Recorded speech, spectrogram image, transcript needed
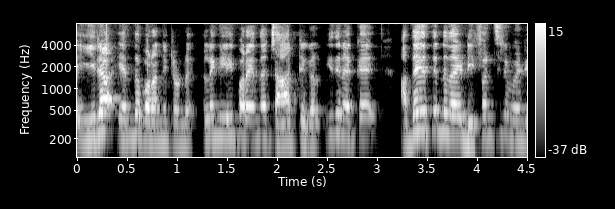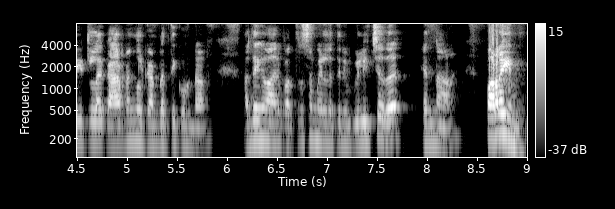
ഇര എന്ത് പറഞ്ഞിട്ടുണ്ട്? അല്ലെങ്കിൽ ഈ പറയുന്ന ചാറ്റുകൾ ഇതിനൊക്കെ അദ്ദേഹത്തിന്റെതായ ഡിഫൻസിന് വേണ്ടിയിട്ടുള്ള കാരണങ്ങൾ കണ്ടെത്തിക്കൊണ്ടാണ് അദ്ദേഹം ആ പത്രസമ്മേളനത്തിന് വിളിച്ചത് എന്നാണ് പറയുന്നത്.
